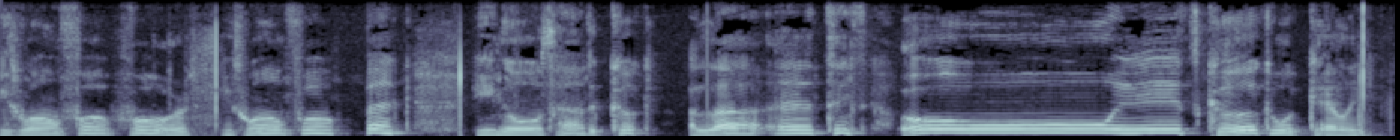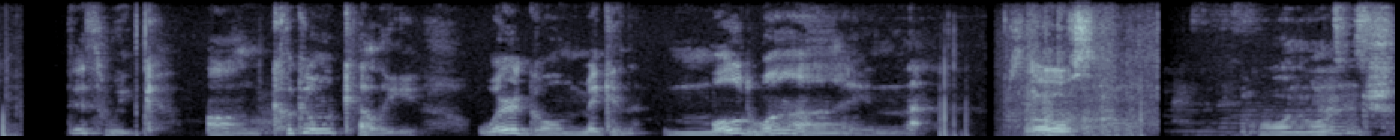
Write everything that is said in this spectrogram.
He's one foot forward, he's one foot back. He knows how to cook a lot of things. Oh, it's cooking with Kelly. This week on Cooking with Kelly, we're going making mulled wine. cloves, one orange,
